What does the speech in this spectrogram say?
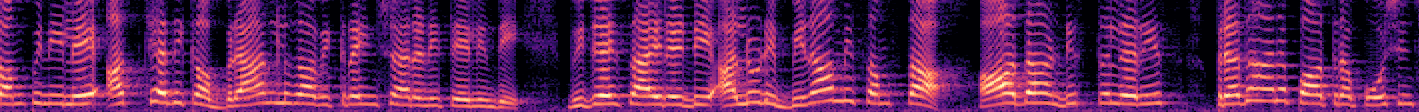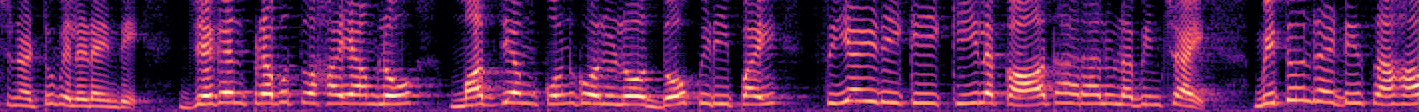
కంపెనీలే అత్యధిక బ్రాండ్లుగా విక్రయించారని తేలింది. విజయసాయి రెడ్డి అల్లుడి బినామీ సంస్థ ఆదాన్ డిస్టిలరీస్ ప్రధాన పాత్ర పోషించినట్టు వెల్లడైంది. జగన్ ప్రభుత్వ హయాంలో మద్యం కొనుగోలులో దోపిడీపై సిఐడికి కీలక ఆధారాలు లభించాయి. మిథున్ రెడ్డి సహా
